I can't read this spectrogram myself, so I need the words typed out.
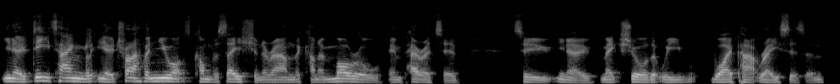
you know, detangling, you know, trying to have a nuanced conversation around the kind of moral imperative to, you know, make sure that we wipe out racism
